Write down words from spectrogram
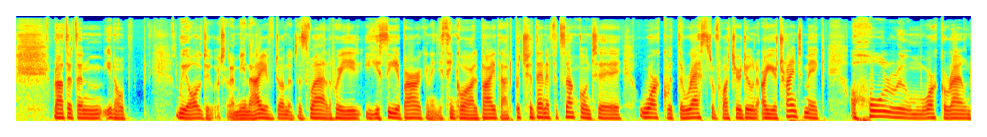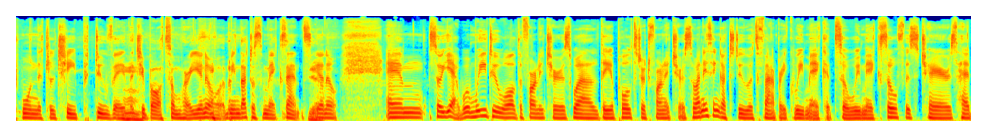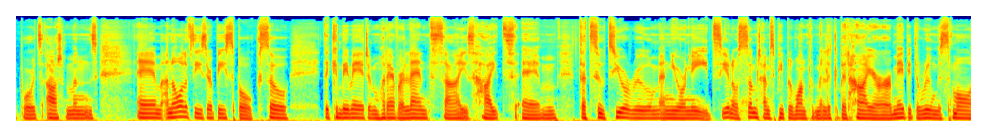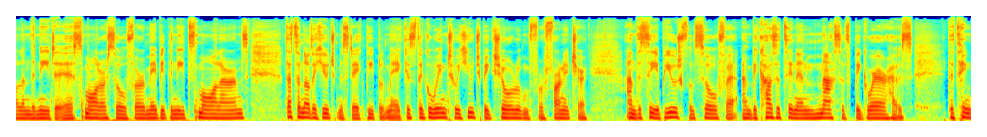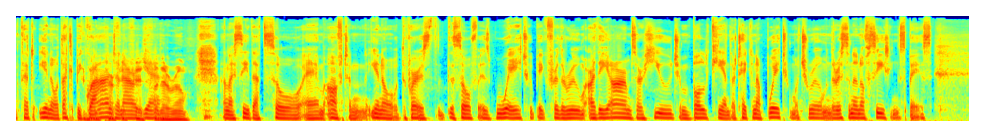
rather than, you know, we all do it. I mean, I have done it as well, where you, you see a bargain and you think, oh, I'll buy that. But sure, then if it's not going to work with the rest of what you're doing, or you're trying to make a whole room work around one little cheap duvet mm. that you bought somewhere, you know, I mean, that doesn't make sense, yeah. you know. Um, so, yeah, when we do all the furniture as well, the upholstered furniture, so anything got to do with fabric, we make it. So we make sofas, chairs, headboards, ottomans, um, and all of these are bespoke. So they can be made in whatever length, size, height um, that suits your room and your needs. You know, sometimes people want them a little bit higher, or maybe the room is small and they need a smaller sofa, or maybe they need small arms. That's another huge mistake people make is they go into a huge big showroom for furniture and they see a beautiful sofa, and because it's in a massive big warehouse, they think that you know that'll be It'll grand be in our yeah. their room. And I see that so um, often. You know, whereas the sofa is way too big for the room, or the arms are huge and bulky, and they're taking up way too much room, and there isn't enough seating space.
